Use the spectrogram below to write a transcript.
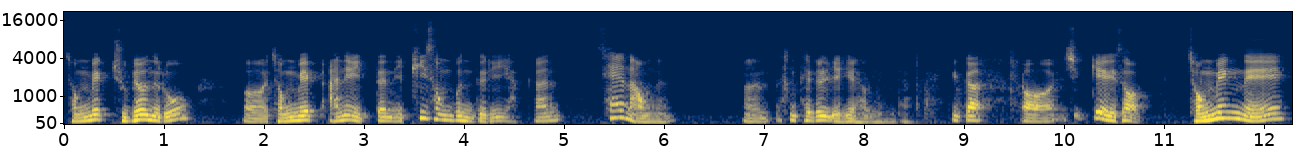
정맥 주변으로 어, 정맥 안에 있던 이 피 성분들이 약간 새 나오는 어, 상태를 얘기를 하게 됩니다. 그러니까 어, 쉽게 해서 정맥 내에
